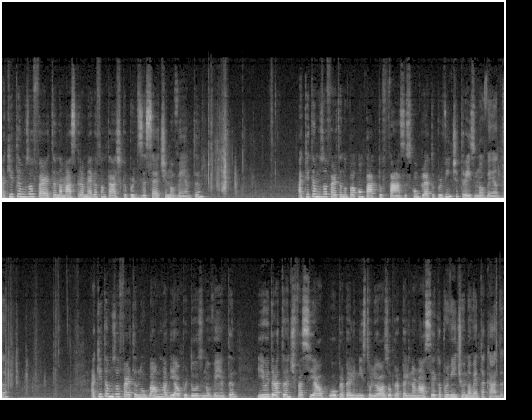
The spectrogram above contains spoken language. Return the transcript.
Aqui temos oferta na máscara Mega Fantástica por R$ 17,90. Aqui temos oferta no pó compacto Faces completo por R$ 23,90. Aqui temos oferta no balm labial por R$12,90 e o hidratante facial ou para pele mista oleosa ou para pele normal seca por R$21,90 cada.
